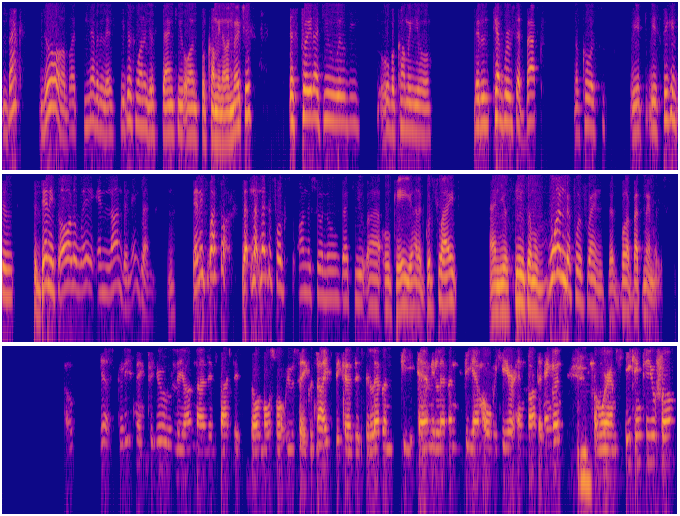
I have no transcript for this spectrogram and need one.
back door, but nevertheless, we just want to just thank you all for coming on, Merchants. Just pray that you will be overcoming your little temporary setbacks. And of course, we, we're speaking to, to Dennis all the way in London, England. Dennis, what's up? Let, let, let the folks on the show know that you are okay. You had a good flight, and you've seen some wonderful friends that brought back memories. Good evening to you, Leon. And in fact, it's almost what we would say good night because it's 11 p.m., 11 p.m. over here in London, England, from where I'm speaking to you from.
